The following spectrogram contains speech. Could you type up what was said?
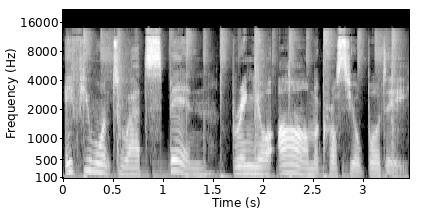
If you want to add spin, bring your arm across your body.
